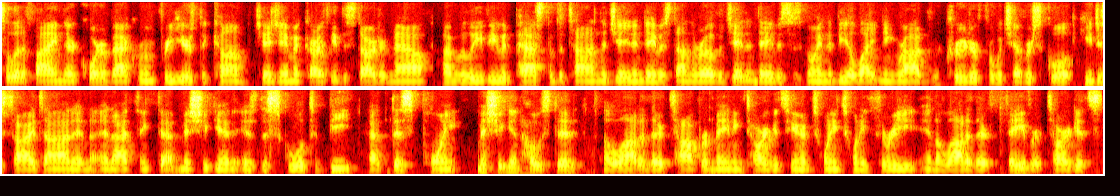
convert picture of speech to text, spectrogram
solidifying their quarterback room for years to come. JJ McCarthy, the starter now, I believe he would pass the baton to Jaden Davis down the road, but Jaden Davis is going to be a lightning rod recruiter for whichever school he decides on, and and I think that Michigan is the school to beat at this point Michigan hosted a lot of their top remaining targets here in 2023 and a lot of their favorite targets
